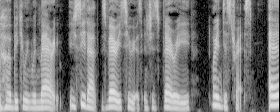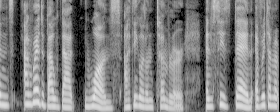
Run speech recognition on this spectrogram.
her bickering with Mary. You see that it's very serious and she's very, very in distress. And I read about that once, I think it was on Tumblr, and since then, every time I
